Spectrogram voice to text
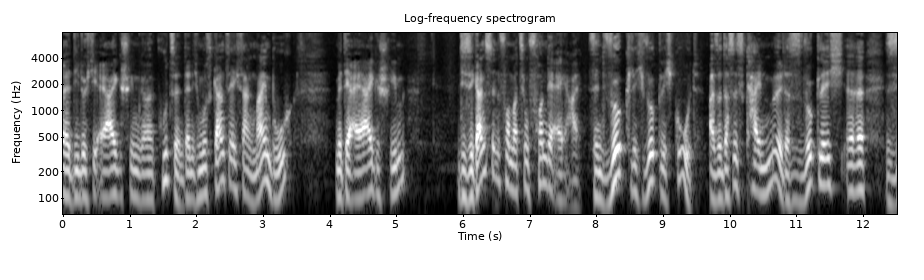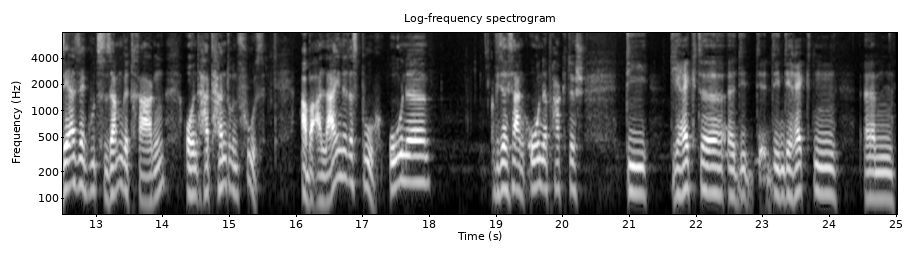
äh, die durch die AI geschrieben werden, gut sind. Denn ich muss ganz ehrlich sagen, mein Buch mit der AI geschrieben, diese ganze Information von der AI sind wirklich, wirklich gut. Also das ist kein Müll, das ist wirklich äh, sehr, sehr gut zusammengetragen und hat Hand und Fuß. Aber alleine das Buch, ohne, wie soll ich sagen, ohne praktisch die direkte, äh, die, den direkten, ähm,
